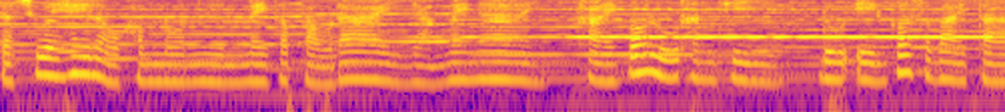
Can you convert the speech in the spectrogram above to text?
จะช่วยให้เราคำนวณเงินในกระเป๋าได้อย่างง่าย ๆ หายก็รู้ทันที ดูเองก็สบายตา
